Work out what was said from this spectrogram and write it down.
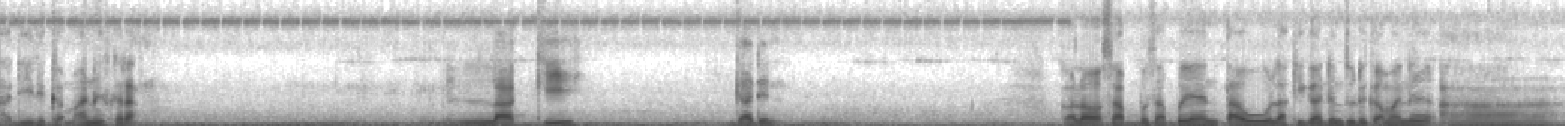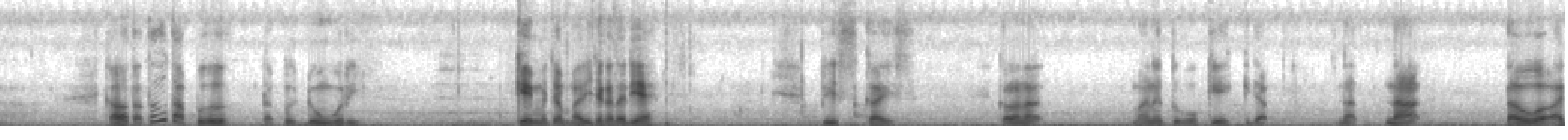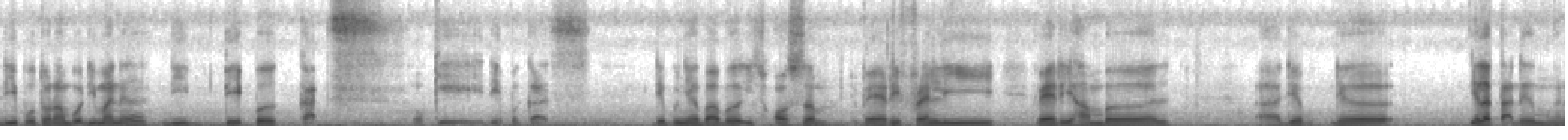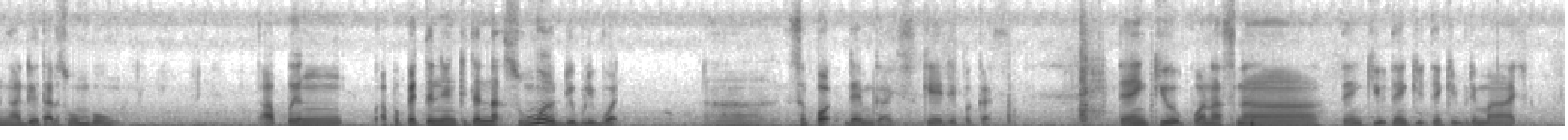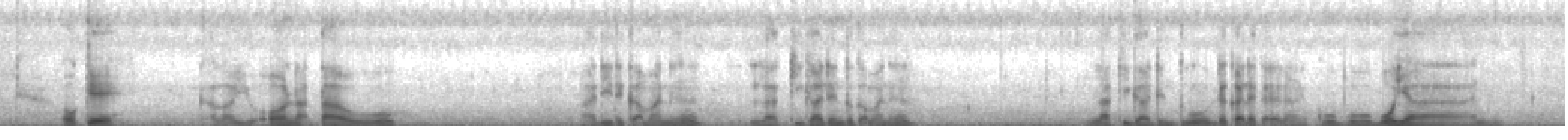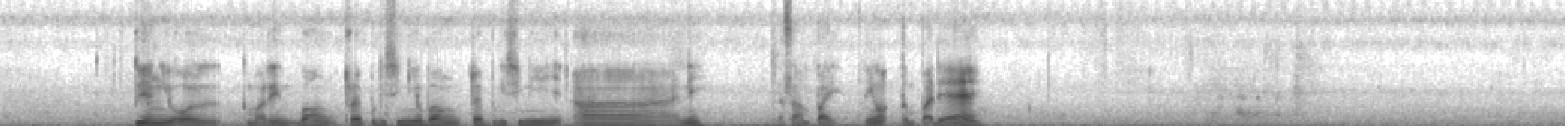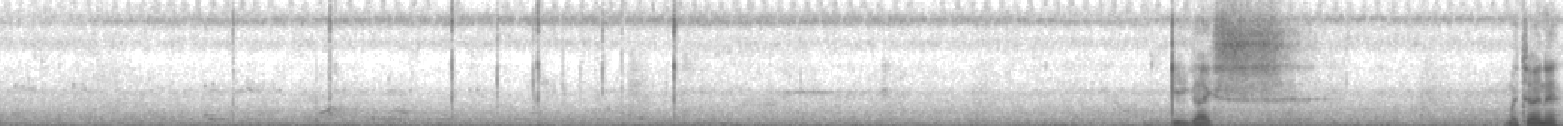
Adi dekat mana sekarang? Lucky Garden. Kalau siapa-siapa yang tahu Lucky Garden tu dekat mana, ah. Kalau tak tahu tak apa. Tak apa, don't worry. Okay, macam Adi cakap tadi eh. Please guys. Kalau nak mana tu? Okay, kejap. Nak nak tahu Adi potong rambut di mana? Di Deeper Cuts. Okay, Deeper Cuts. Dia punya barber is awesome. Very friendly, very humble. Uh, dia dia dia lah tak ada mengada-ngada, tak ada sombong. Apa yang apa pattern yang kita nak semua dia boleh buat. Ha, support them guys. Okay, dia pekat. Thank you Puan Asna. Thank you, thank you, thank you very much. Okay. Kalau you all nak tahu Adi dekat mana, Lucky Garden tu kat mana? Lucky Garden tu dekat-dekat dengan kubur Boyan. Tu yang you all kemarin, bang, try pergi sini bang, try pergi sini. Ah, ni dah sampai. Tengok tempat dia eh. Okay guys. Macam mana?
